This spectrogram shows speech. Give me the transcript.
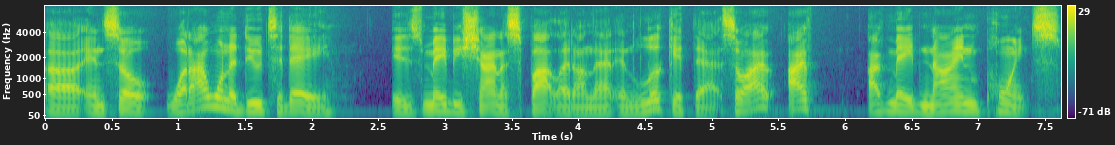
Uh, and so, what I want to do today is maybe shine a spotlight on that and look at that. So, I, I've, I've made nine points.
